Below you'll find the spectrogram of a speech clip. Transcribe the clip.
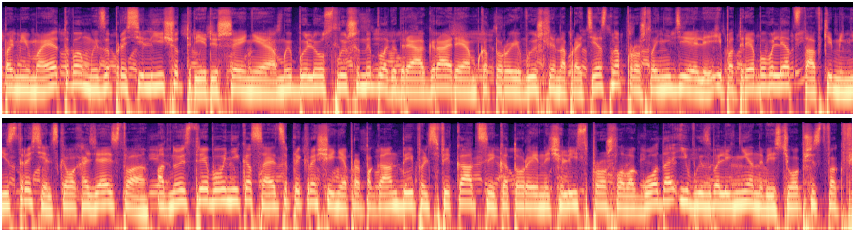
Помимо этого, мы запросили еще три решения. Мы были услышаны благодаря аграриям, которые вышли на протест на прошлой неделе и потребовали отставки министра сельского хозяйства. Одно из требований касается прекращения пропаганды и фальсификаций, которые начались с прошлого года и вызвали ненависть общества к фермерам.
